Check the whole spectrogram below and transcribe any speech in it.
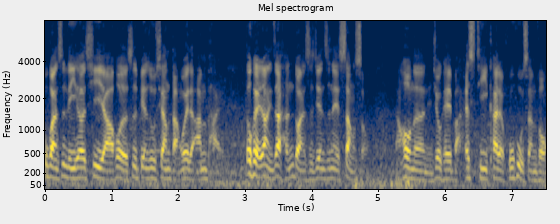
不管是离合器啊，或者是变速箱档位的安排，都可以让你在很短时间之内上手，然后呢，你就可以把 ST 开得虎虎生风。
